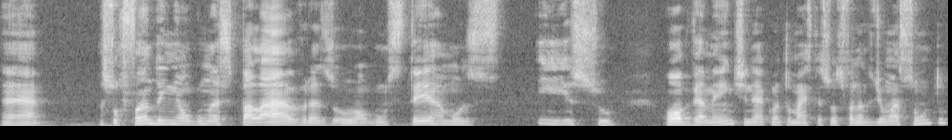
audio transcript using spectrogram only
é, surfando em algumas palavras ou alguns termos e isso, obviamente, né, quanto mais pessoas falando de um assunto,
